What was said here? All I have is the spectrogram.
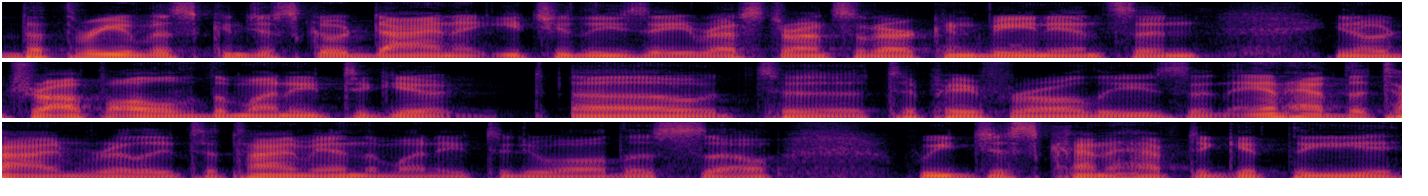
the three of us can just go dine at each of these eight restaurants at our convenience and you know drop all of the money to get uh, to to pay for all these and, and have the time really to time and the money to do all this. So we just kind of have to get the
